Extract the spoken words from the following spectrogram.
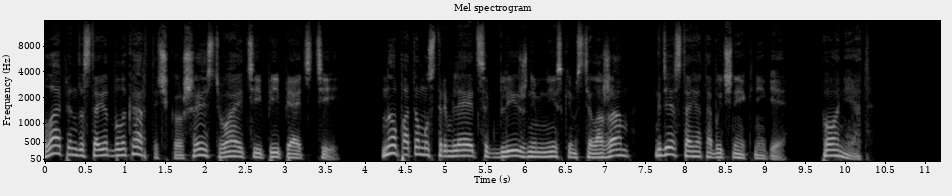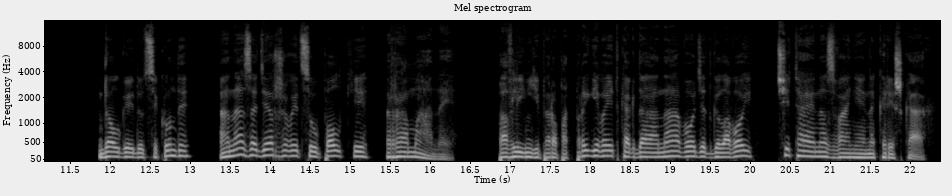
Лапин достает было карточку 6YTP5T но потом устремляется к ближним низким стеллажам, где стоят обычные книги. О, нет. Долго идут секунды, она задерживается у полки «Романы». Павлинье перо подпрыгивает, когда она водит головой, читая названия на корешках.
